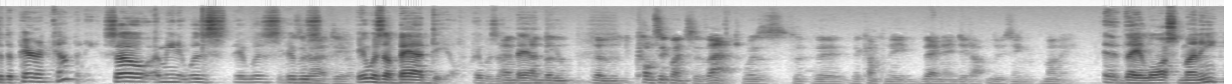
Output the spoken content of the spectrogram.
to the parent company. So I mean, it was it was it was was a bad deal. it was a bad deal. It was a and, bad and deal. the, the consequence of that was that the, the company then ended up losing money. Uh, They lost money,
